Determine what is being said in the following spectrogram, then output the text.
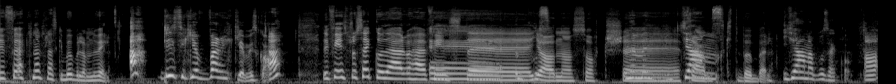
du får öppna en flaska bubbel om du vill. Ah, det tycker jag verkligen vi ska. Ja. Det finns prosecco där och här finns det ja, någon sorts Nej, men eh, gärna- franskt bubbel. Gärna prosecco. Ja.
